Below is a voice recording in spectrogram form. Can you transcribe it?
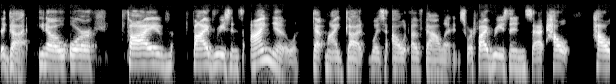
the gut? You know, or five five reasons I knew that my gut was out of balance or five reasons that how how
